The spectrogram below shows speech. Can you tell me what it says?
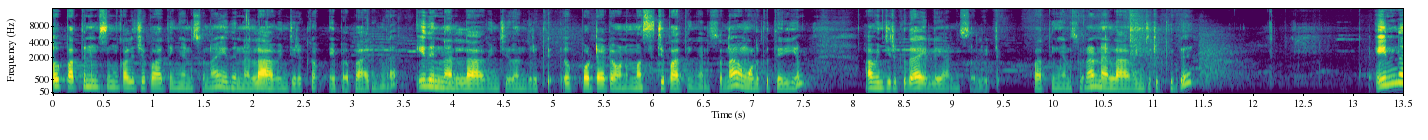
ஒரு பத்து நிமிஷம் கழித்து பார்த்தீங்கன்னு சொன்னால் இது நல்லா அவிஞ்சிருக்கும். இப்போ பாருங்கள் இது நல்லா அவிஞ்சு வந்திருக்கு. பொட்டேட்டோ ஒன்று மசிச்சு பார்த்தீங்கன்னு சொன்னால் உங்களுக்கு தெரியும். அவிஞ்சிருக்குதா இல்லையான்னு சொல்லிட்டு பார்த்தீங்கன்னு சொன்னால் நல்லா அவிஞ்சிருக்குது. இந்த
